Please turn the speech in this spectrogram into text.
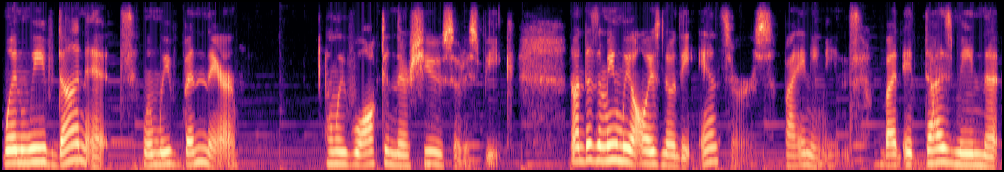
when we've done it when we've been there when we've walked in their shoes so to speak now it doesn't mean we always know the answers by any means but it does mean that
